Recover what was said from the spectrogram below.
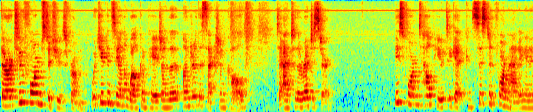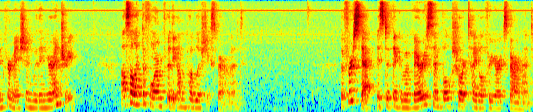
There are two forms to choose from, which you can see on the welcome page under the, under the section called To add to the register. These forms help you to get consistent formatting and information within your entry. I'll select the form for the unpublished experiment. The first step is to think of a very simple short title for your experiment.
